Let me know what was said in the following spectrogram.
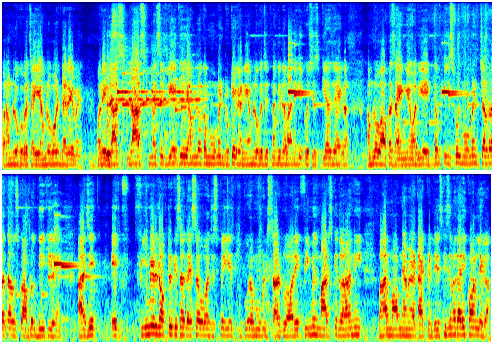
और हम लोग को बचाइए। हम लोग बहुत डरे हुए हैं। और एक लास्ट लास्ट मैसेज ये है कि हम लोग का मूवमेंट रुकेगा नहीं। हम लोग को जितना भी दबाने की कोशिश किया जाएगा हम लोग वापस आएँगे। और ये एकदम पीसफुल मूवमेंट चल रहा था उसको आप लोग देख ही रहे हैं। आज एक एक फीमेल डॉक्टर के साथ ऐसा हुआ जिसपे ये पूरा मूवमेंट स्टार्ट हुआ। और एक फीमेल मार्च के दौरान ही बाहर मॉब ने हमें अटैक कर दिया। इसकी ज़िम्मेदारी कौन लेगा?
